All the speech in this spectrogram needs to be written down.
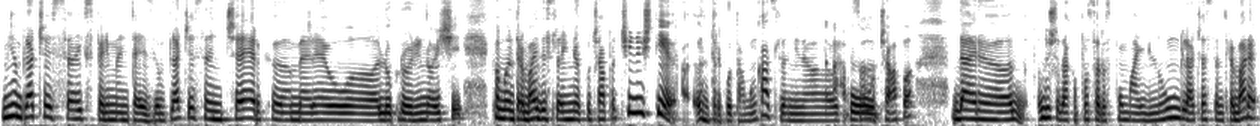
Mie îmi place să experimentez, îmi place să încerc uh, mereu uh, lucruri noi și că mă întrebai de slănină cu ceapă, cine știe, în trecut am mâncat slănină Absolut. cu ceapă, dar uh, nu știu dacă pot să răspund mai lung la această întrebare.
